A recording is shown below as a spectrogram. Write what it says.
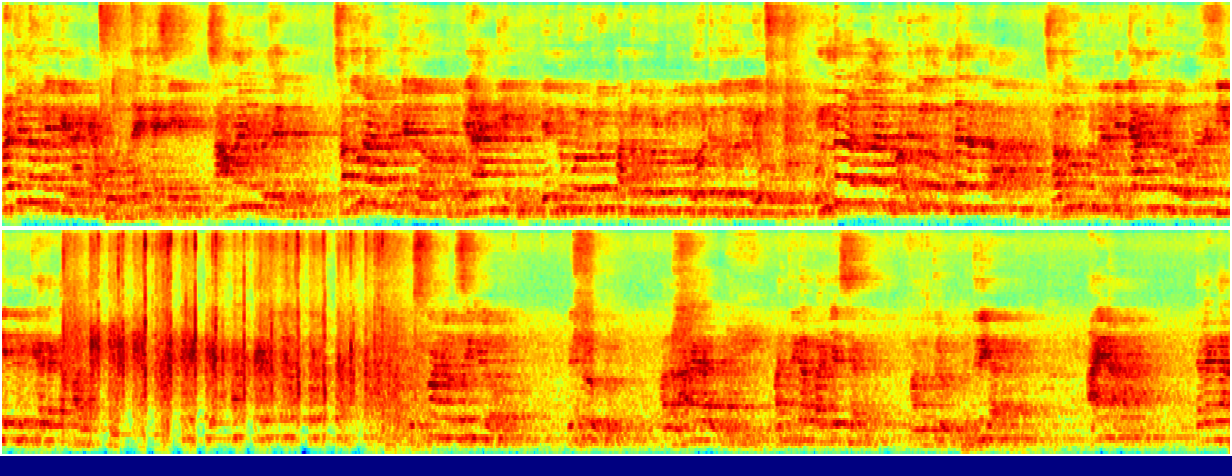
ప్రజల్లో లేవు ఇలాంటి అబ్బో దయచేసి సామాన్య ప్రజలు చదువురాని ప్రజల్లో ఇలాంటి ఎన్ను కోట్లు పన్ను కోట్లు లేవు ఉన్నదల్లా నోటి దురద ఉన్నదంతా చదువుకున్న విద్యార్థుల్లో ఉన్నదని నేను వ్యక్తిగతంగా భావిస్తున్నాను ఉస్మాన్ యూనివర్సిటీలో మిత్రుడు వాళ్ళ నాన్నగారు మంత్రిగా పనిచేశారు. మా మిత్రుడు మిత్రి గారు. ఆయన తెలంగాణ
